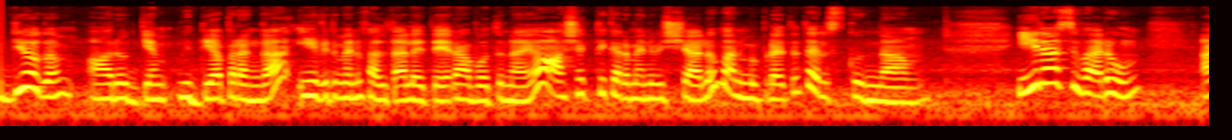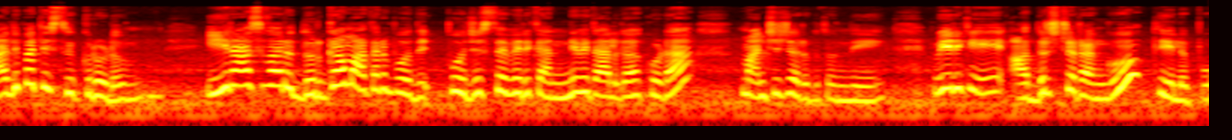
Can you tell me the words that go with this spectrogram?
ఉద్యోగం ఆరోగ్యం విద్యాపరంగా ఏ విధమైన ఫలితాలు అయితే రాబోతున్నాయో ఆసక్తికరమైన విషయాలు మనం ఇప్పుడైతే తెలుసుకుందాం. ఈ రాశి వారు అధిపతి శుక్రుడు. ఈ రాశి వారు దుర్గామాతను పూజి పూజిస్తే వీరికి అన్ని విధాలుగా కూడా మంచి జరుగుతుంది. వీరికి అదృష్ట రంగు తెలుపు.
